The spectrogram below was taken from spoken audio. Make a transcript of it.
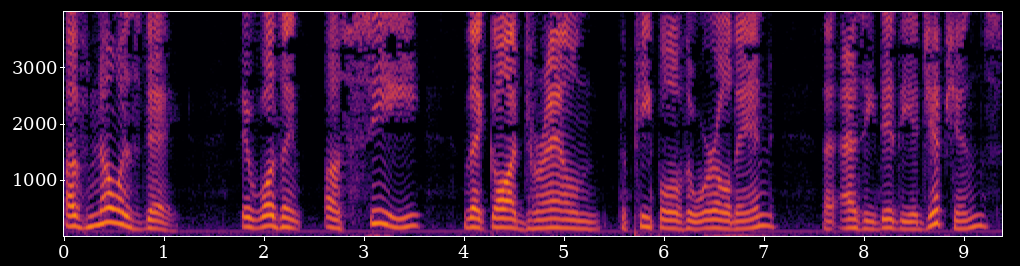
of Noah's day. It wasn't a sea that God drowned the people of the world in, uh, as he did the Egyptians,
